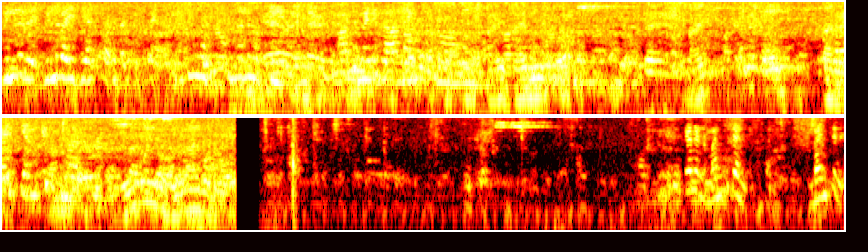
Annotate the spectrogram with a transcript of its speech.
బిల్లు బిల్లు వైజ్ చేస్తారు ఆటోమేటిక్ ఆన్లైన్ ఒక రైతుకి ఎంత ఇస్తున్నారు? మంచిదండి. మంచిది.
